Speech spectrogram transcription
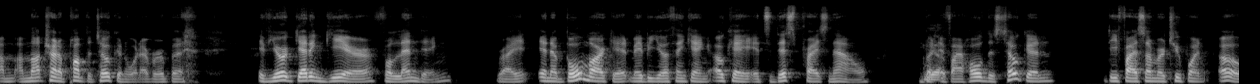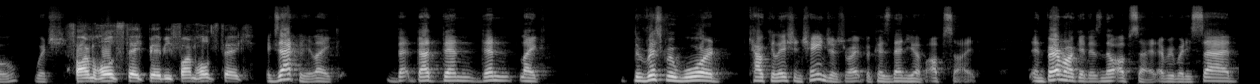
I'm, I'm not trying to pump the token or whatever, but if you're getting gear for lending, right? In a bull market, maybe you're thinking, okay, it's this price now, but if I hold this token, DeFi Summer 2.0, which farm hold stake, baby, farm hold stake. Exactly. Like that, that then, then like the risk reward calculation changes, right? Because then you have upside in bear market, there's no upside. Everybody's sad.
